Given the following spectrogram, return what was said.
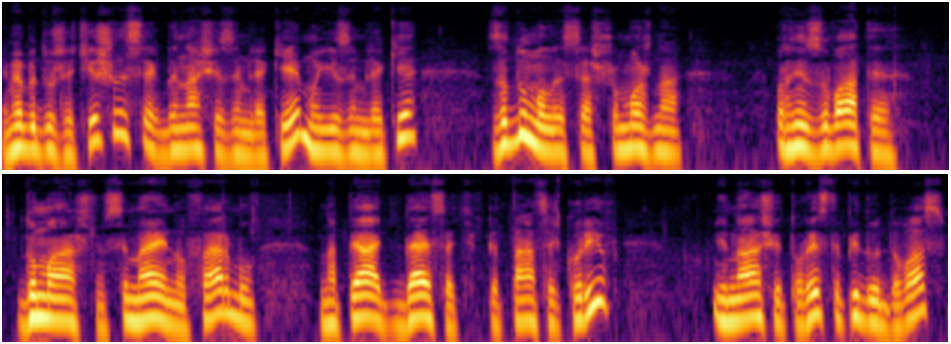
І ми би дуже тішилися, якби наші земляки, мої земляки, задумалися, що можна організувати домашню сімейну ферму на 5, 10, 15 корів, і наші туристи підуть до вас.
